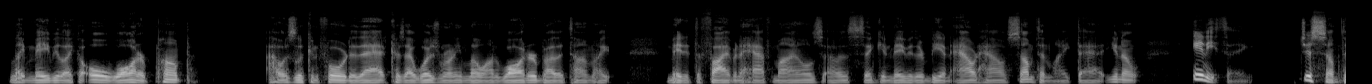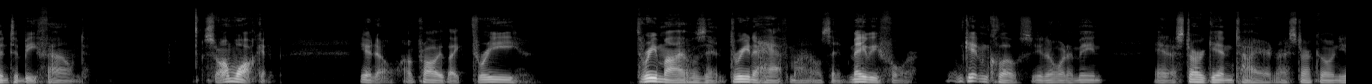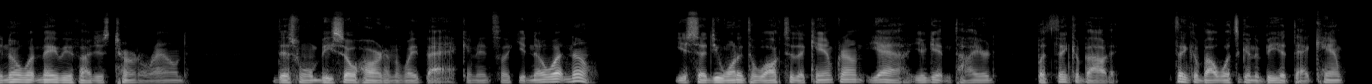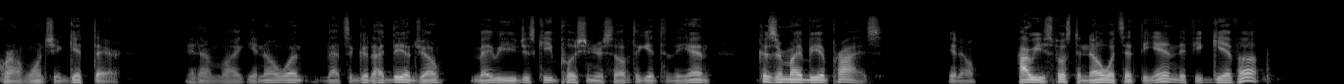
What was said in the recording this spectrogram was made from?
Like maybe like an old water pump. I was looking forward to that because I was running low on water by the time I made it to five and a half miles. I was thinking maybe there'd be an outhouse, something like that. You know, anything, just something to be found. So I'm walking. You know, I'm probably like three, three miles in, three and a half miles in, maybe four. I'm getting close. You know what I mean? And I start getting tired, and I start going. You know what? Maybe if I just turn around, this won't be so hard on the way back. And it's like, you know what? No, you said you wanted to walk to the campground. Yeah, you're getting tired, but think about it. Think about what's going to be at that campground once you get there. And I'm like, you know what? That's a good idea, Joe. Maybe you just keep pushing yourself to get to the end because there might be a prize. You know, how are you supposed to know what's at the end if you give up?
